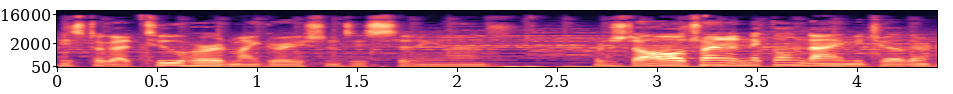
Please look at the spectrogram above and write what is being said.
He's still got two herd migrations he's sitting on. We're just all trying to nickel and dime each other.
